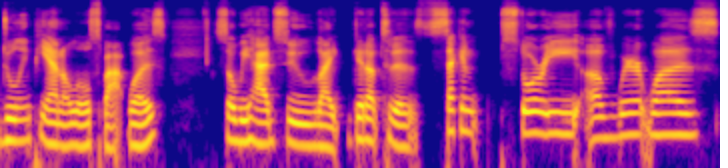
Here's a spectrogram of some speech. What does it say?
dueling piano little spot was. So we had to like get up to the second story of where it was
